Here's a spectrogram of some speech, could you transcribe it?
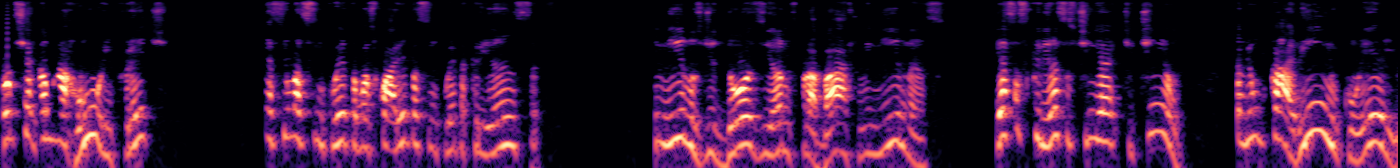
Quando chegamos na rua, em frente, tinha assim umas 50, umas 40, 50 crianças. Meninos de 12 anos para baixo, meninas. E essas crianças tinha, tinham sabe, um carinho com ele,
